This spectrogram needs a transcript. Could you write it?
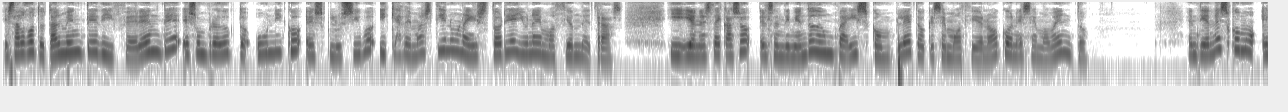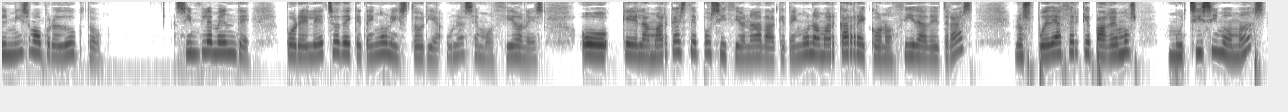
Es algo totalmente diferente, es un producto único, exclusivo y que además tiene una historia y una emoción detrás. Y, y en este caso, el sentimiento de un país completo que se emocionó con ese momento. ¿Entiendes cómo el mismo producto simplemente por el hecho de que tenga una historia, unas emociones o que la marca esté posicionada, que tenga una marca reconocida detrás, nos puede hacer que paguemos muchísimo más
